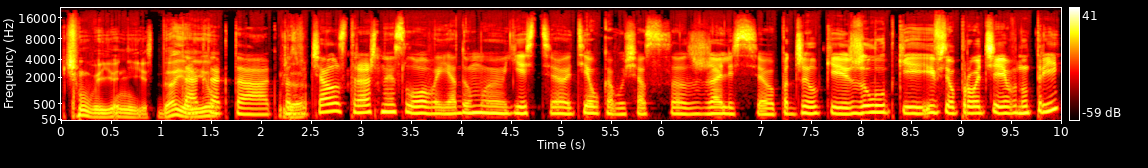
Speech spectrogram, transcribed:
Почему бы ее не есть? Да, я так, ел. Так, так, Прозвучало да. страшное слово. Я думаю, есть э, те, у кого сейчас э, сжались э, поджилки, желудки и все прочее внутри.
